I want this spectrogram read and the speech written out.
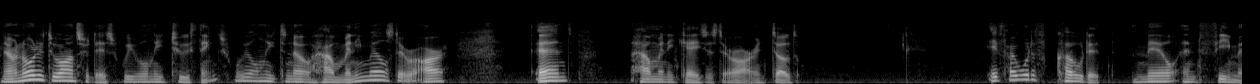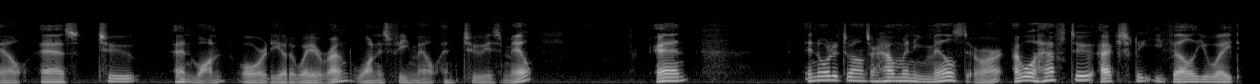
Now in order to answer this we will need two things. We will need to know how many males there are and how many cases there are in total. If I would have coded male and female as 2 and 1 or the other way around 1 is female and 2 is male. And in order to answer how many males there are I will have to actually evaluate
